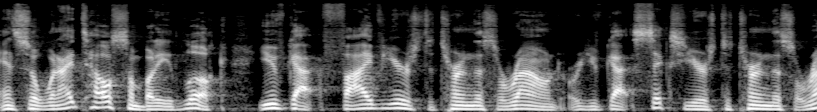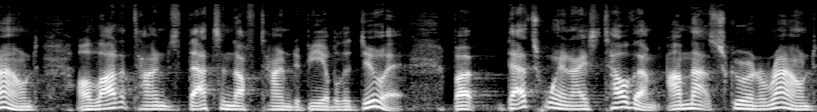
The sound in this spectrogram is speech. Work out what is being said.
And so when I tell somebody, look, you've got five years to turn this around, or you've got six years to turn this around, a lot of times that's enough time to be able to do it. But that's when I tell them, I'm not screwing around.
